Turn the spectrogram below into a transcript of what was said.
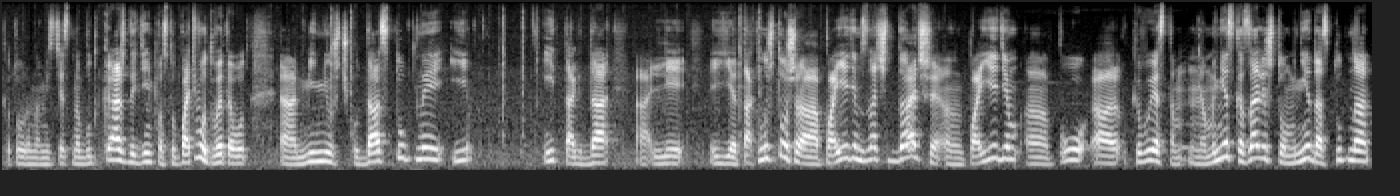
которые нам, естественно, будут каждый день поступать вот в эту вот а, менюшечку доступные и и тогда ле Так, ну что ж, а, поедем, значит, дальше. А, Поедем а, по а, квестам. Мне сказали, что мне доступно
